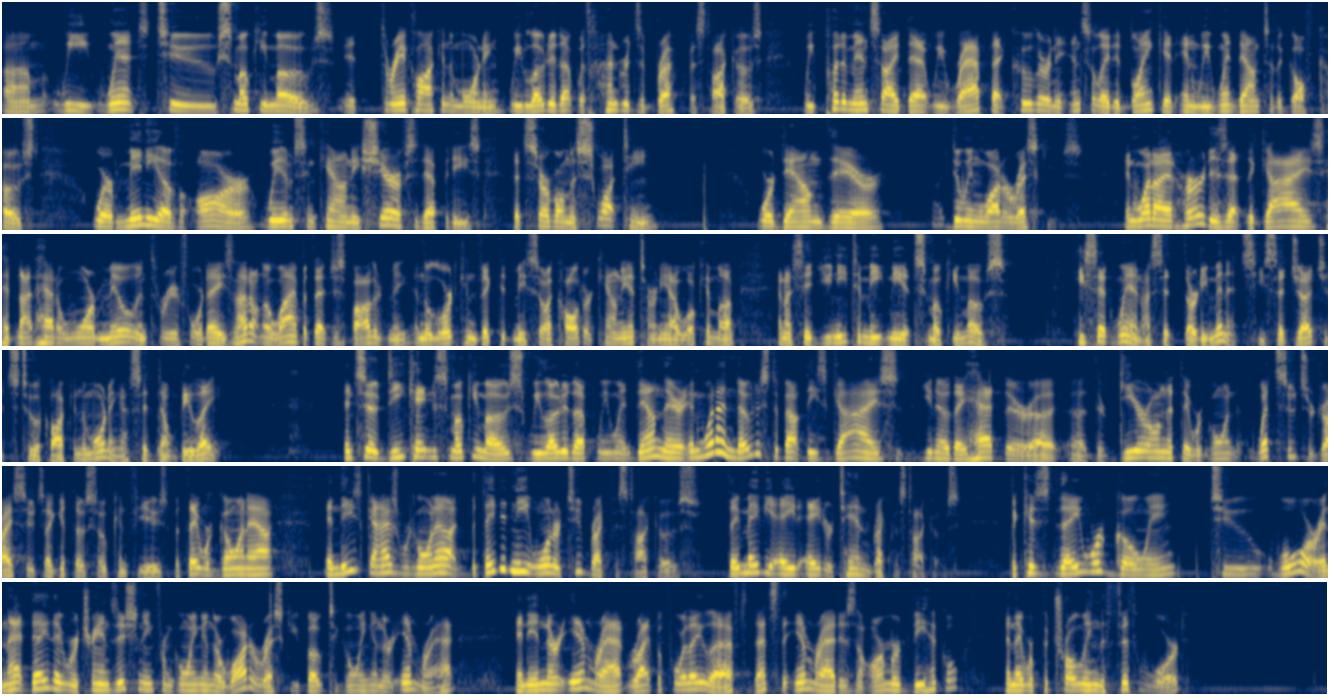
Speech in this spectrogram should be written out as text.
Um, we went to Smokey Mo's at 3 o'clock in the morning. We loaded up with hundreds of breakfast tacos. We put them inside that. We wrapped that cooler in an insulated blanket, and we went down to the Gulf Coast where many of our Williamson County Sheriff's deputies that serve on the SWAT team were down there doing water rescues. And what I had heard is that the guys had not had a warm meal in three or four days. And I don't know why, but that just bothered me. And the Lord convicted me. So I called our county attorney. I woke him up and I said, You need to meet me at Smokey Mo's. He said, When? I said, 30 minutes. He said, Judge, it's 2 o'clock in the morning. I said, Don't be late. And so Dee came to Smokey Mo's. We loaded up. We went down there. And what I noticed about these guys, you know, they had their uh, uh, their gear on that they were going wetsuits or dry suits. I get those so confused. But they were going out, and these guys were going out. But they didn't eat one or two breakfast tacos. They maybe ate eight or ten breakfast tacos because they were going to war. And that day they were transitioning from going in their water rescue boat to going in their MRAP and in their MRAP, right before they left, that's the MRAP is the armored vehicle, and they were patrolling the Fifth Ward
